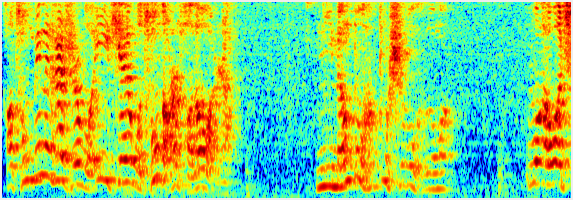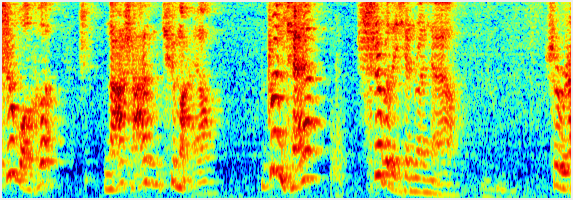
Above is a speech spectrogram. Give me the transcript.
好，从明天开始，我一天我从早上跑到晚上。你能不不吃不喝吗？我我吃我喝，拿啥去买呀？赚钱呀，是不是得先赚钱呀？是不是？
